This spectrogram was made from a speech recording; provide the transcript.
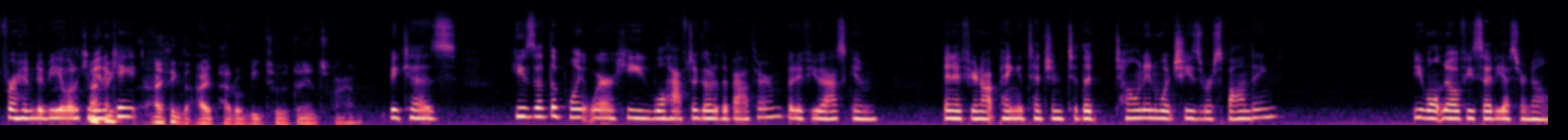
for him to be able to communicate I think, I think the iPad would be too advanced for him. because he's at the point where he will have to go to the bathroom but if you ask him and if you're not paying attention to the tone in which he's responding you won't know if he said yes or no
